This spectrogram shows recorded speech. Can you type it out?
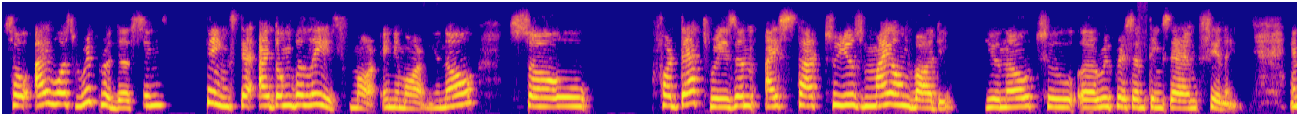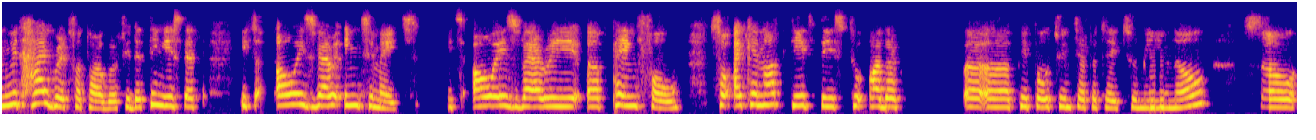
So I was reproducing things that I don't believe more anymore, you know? So for that reason, I start to use my own body, you know, to uh, represent things that I'm feeling. And with hybrid photography, the thing is that it's always very intimate. It's always very uh, painful. So I cannot give this to other uh, uh people to interpret it to me, you know? So,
